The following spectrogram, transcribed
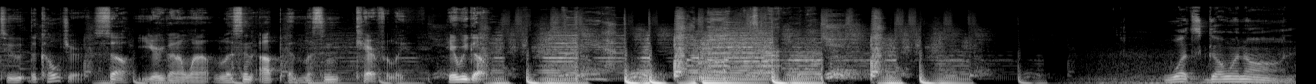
to the culture. So you're gonna wanna listen up and listen carefully. Here we go. What's going on?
